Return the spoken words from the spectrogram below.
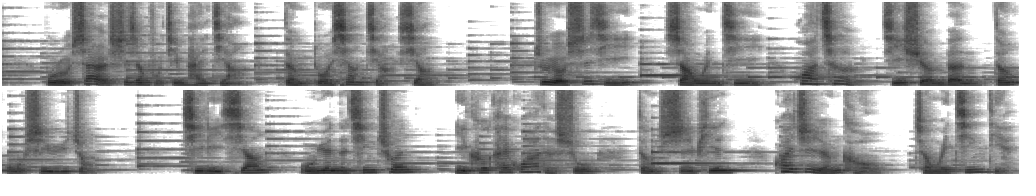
布鲁塞尔市政府金牌奖等多项奖项。著有诗集、散文集、画册及选本等五十余种，《七里香》《无怨的青春》《一棵开花的树》等诗篇脍炙人口，成为经典。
